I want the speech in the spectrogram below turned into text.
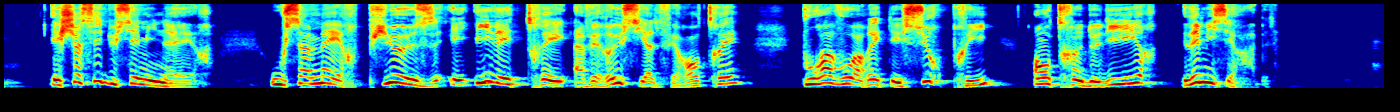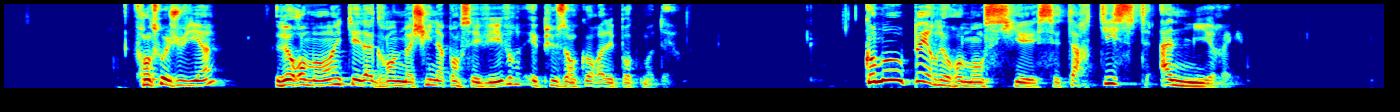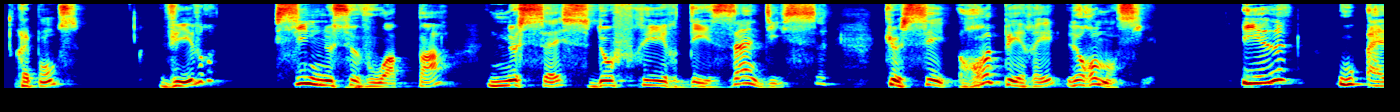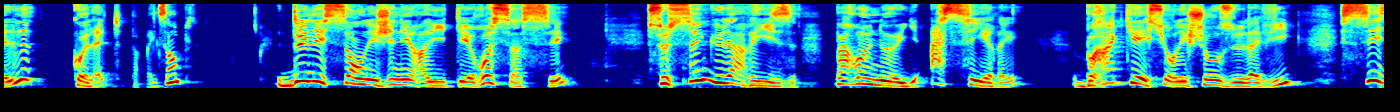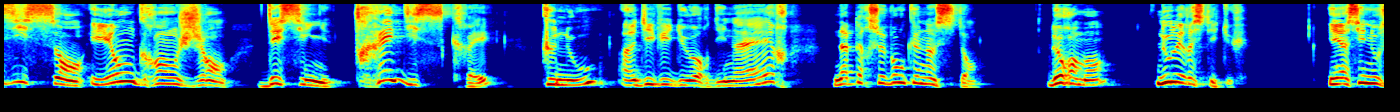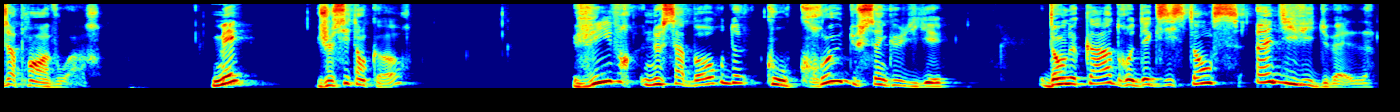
est chassé du séminaire où sa mère pieuse et illettrée avait réussi à le faire entrer pour avoir été surpris en train de lire Les Misérables. François Julien le roman était la grande machine à penser vivre, et plus encore à l'époque moderne. Comment opère le romancier, cet artiste admiré? Réponse. Vivre, s'il ne se voit pas, ne cesse d'offrir des indices que sait repérer le romancier. Il ou elle, Colette par exemple, délaissant les généralités ressassées, se singularise par un œil acéré, braqué sur les choses de la vie, saisissant et engrangeant des signes très discrets que nous, individus ordinaires, n'apercevons qu'un instant. Le roman nous les restitue et ainsi nous apprend à voir. Mais, je cite encore, Vivre ne s'aborde qu'au creux du singulier, dans le cadre d'existence individuelle.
